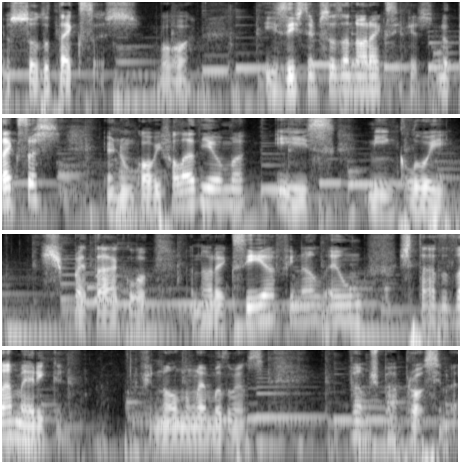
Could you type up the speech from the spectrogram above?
eu sou do Texas. Boa. Existem pessoas anoréxicas no Texas? Eu nunca ouvi falar de uma e isso me inclui. Espetáculo! Anorexia, afinal, é um estado da América. Afinal, não é uma doença. Vamos para a próxima.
